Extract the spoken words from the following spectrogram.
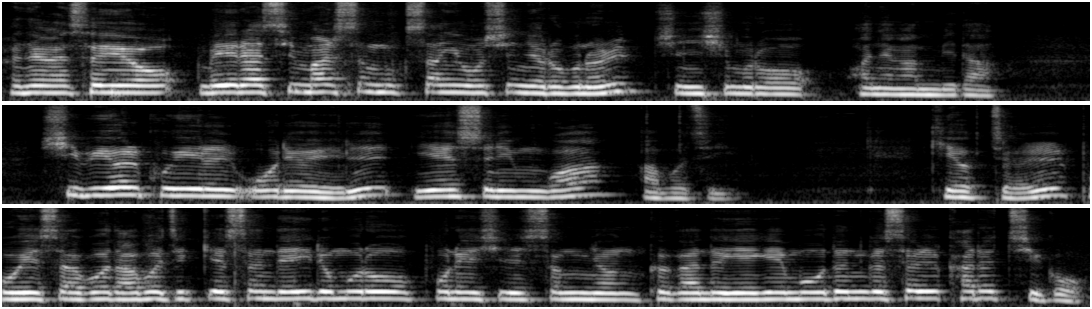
안녕하세요. 매일 아침 말씀 묵상에 오신 여러분을 진심으로 환영합니다. 12월 9일 월요일 예수님과 아버지 기억절 보혜사 곧 아버지께서 내 이름으로 보내실 성령 그가 너에게 모든 것을 가르치고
